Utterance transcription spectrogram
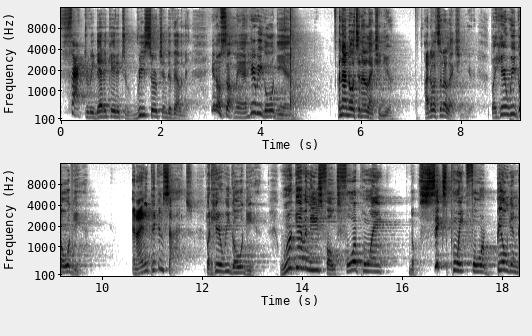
factory dedicated to research and development. You know something, man? Here we go again. And I know it's an election year. I know it's an election year. But here we go again. And I ain't picking sides, but here we go again. We're giving these folks 4 point, no, $6.4 billion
